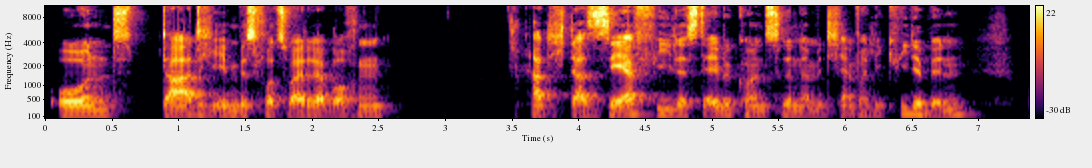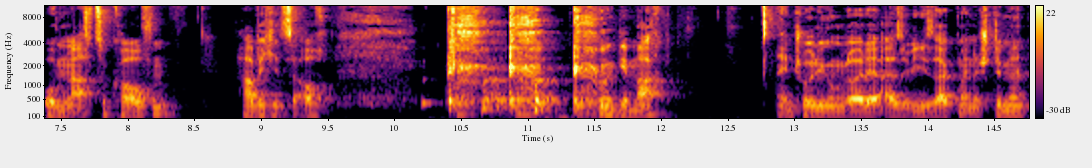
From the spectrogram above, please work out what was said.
Und da hatte ich eben bis vor zwei, drei Wochen, hatte ich da sehr viele Stablecoins drin, damit ich einfach liquide bin, um nachzukaufen. Habe ich jetzt auch gemacht. Entschuldigung, Leute, also wie gesagt, meine Stimme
